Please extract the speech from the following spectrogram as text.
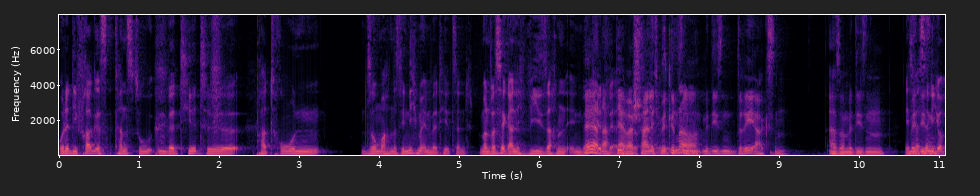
Oder die Frage ist, kannst du invertierte Patronen so machen, dass sie nicht mehr invertiert sind? Man weiß ja gar nicht, wie Sachen invertiert nach- werden. Ja, wahrscheinlich mit, Genau. diesen, mit diesen Drehachsen. Also mit diesen. Ich mit weiß ja nicht, ob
